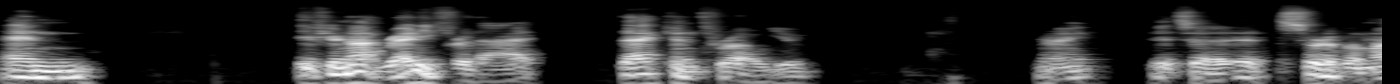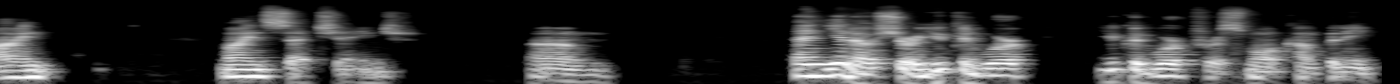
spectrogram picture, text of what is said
and if you're not ready for that, that can throw you, right? It's a, it's sort of a mind mindset change. Um, and you know, sure, you can work. You could work for a small company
